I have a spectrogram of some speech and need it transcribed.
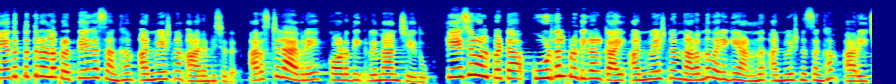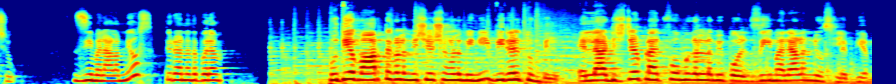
നേതൃത്വത്തിലുള്ള പ്രത്യേക സംഘം അന്വേഷണം ആരംഭിച്ചത്. അറസ്റ്റിലായവരെ കോടതി റിമാൻഡ് ചെയ്തു. കേസിൽ ഉൾപ്പെട്ട കൂടുതൽ പ്രതികൾക്കായി അന്വേഷണം നടന്നുവരികയാണെന്ന് അന്വേഷണ സംഘം അറിയിച്ചു. Zee Malayalam news Thiruvananthapuram. പുതിയ വാർത്തകളും വിശേഷങ്ങളും ഇനി വിരൽ തുമ്പിൽ എല്ലാ ഡിജിറ്റൽ പ്ലാറ്റ്ഫോമുകളിലും ഇപ്പോൾ സി മലയാളം ന്യൂസ് ലഭ്യം.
